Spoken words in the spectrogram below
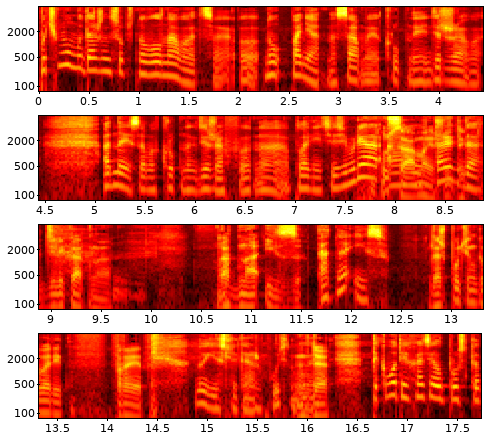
почему мы должны, собственно, волноваться? Э, ну, понятно, самая крупная держава, одна из самых крупных держав на планете Земля. Ну, а самая, что да. деликатно. Одна из. Одна из. Даже Путин говорит про это. Ну, если даже Путин говорит. Да. Так вот, я хотела просто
